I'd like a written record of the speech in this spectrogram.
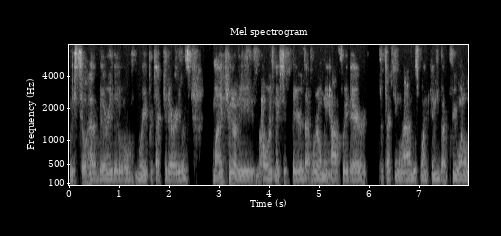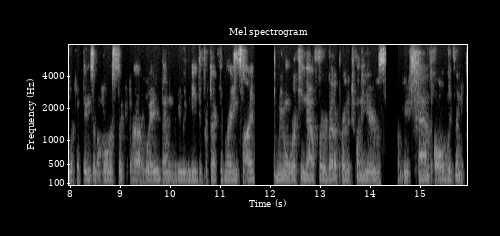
We still have very little marine protected areas. My community always makes it clear that we're only halfway there protecting land is one thing, but if we want to look at things in a holistic uh, way, then we would need to protect the marine side. We've been working now for a better part of 20 years. We've spanned all different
